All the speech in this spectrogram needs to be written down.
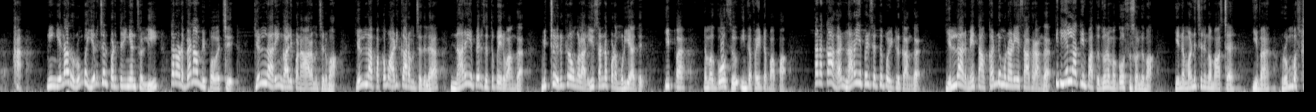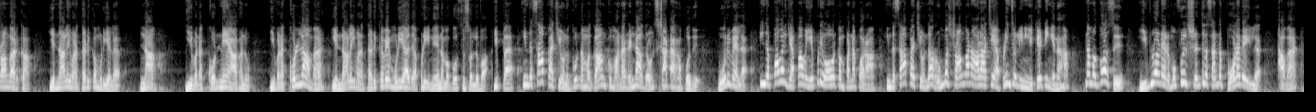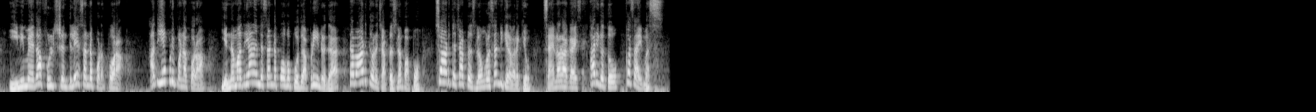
நீங்க எல்லாரும் ரொம்ப எரிச்சல் படுத்துறீங்கன்னு சொல்லி தன்னோட வேணாம் விப்ப வச்சு எல்லாரையும் காலி பண்ண ஆரம்பிச்சிருவான் எல்லா பக்கமும் அடிக்க ஆரம்பிச்சதுல நிறைய பேர் செத்து போயிடுவாங்க மிச்சம் இருக்கிறவங்களாலையும் சண்டை போட முடியாது. இப்ப நம்ம கோசு இந்த ஃபைட்டை பாப்பா தனக்காக நிறைய பேர் செத்து போயிட்டு இருக்காங்க. எல்லாருமே தான் கண்ணு முன்னாடியே சாகுறாங்க. இது எல்லாத்தையும் பார்த்ததும் நம்ம கோசு சொல்லுவான். என்னை மன்னிச்சிருங்க மாஸ்டர். இவன் ரொம்ப ஸ்ட்ராங்கா இருக்கான். என்னால இவனை தடுக்க முடியல. நான் இவனை கொன்னே ஆகணும். இவனை கொல்லாம என்னால இவனை தடுக்கவே முடியாது அப்படின்னு நம்ம கோஸ்து சொல்லுவா. இப்ப இந்த சாப்பாச்சியோனுக்கும் நம்ம காங்குமான ரெண்டாவது ரவுண்ட் ஸ்டார்ட் ஆக போகுது. ஒருவேளை இந்த பவர் கேப் அவன் எப்படி ஓவர் கம் பண்ண போறான்? இந்த சாப்பாச்சியோன் தான் ரொம்ப ஸ்ட்ராங்கான ஆளாச்சே அப்படின்னு சொல்லி நீங்க கேட்டீங்கன்னா நம்ம கோசு இவ்வளோ நேரமும் ஃபுல் ஸ்ட்ரென்த்ல சண்டை போடவே இல்லை. அவன் இனிமே தான் ஃபுல் ஸ்ட்ரென்த்லேயே சண்டை போட போறான். அது எப்படி பண்ண போறான்? என்ன மாதிரியான இந்த சண்டை போக போகுது அப்படின்றத நம்ம அடுத்த ஒரு சாப்டர்ஸ்ல பார்ப்போம். ஸோ அடுத்த சாப்டர்ஸ்ல உங்களை சந்திக்கிற வரைக்கும் சைனோரா கைஸ் அரிகத்தோ கொசாய்மஸ்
